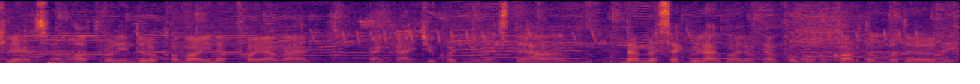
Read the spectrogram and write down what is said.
96-ról indulok a mai nap folyamán, meglátjuk, hogy mi lesz, de ha nem leszek világbajnok, nem fogok a kardomba dőlni.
